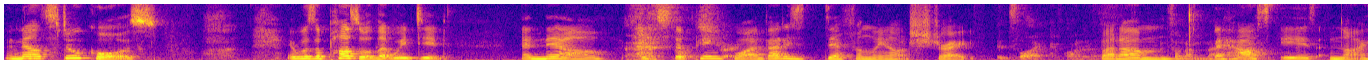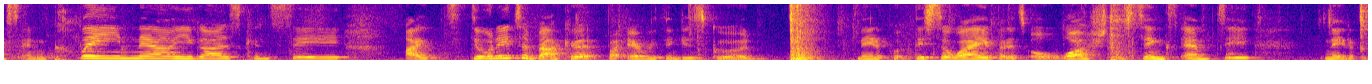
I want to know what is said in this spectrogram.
and now it's still cause. It was a puzzle that we did, and now That's it's the not pink straight. one. That is definitely not straight. It's like I don't know. But um, It's on a the mat. house is nice and clean now. You guys can see. I still need to back it, but everything is good. Need to put this away, but it's all washed. The sink's empty. Need to,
